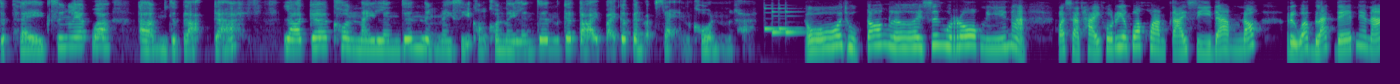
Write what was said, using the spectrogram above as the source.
the plague ซึ่งเรียกว่า um, the black death แล้วก็คนในลอนดอนหนึ่งในสี่ของคนในลอนดอนก็ตายไปก็เป็นแบบแสนคนค่ะ โอ้ถูกต้องเลย ซึ่งโรคนี้น่ะ ภาษาไทยเขาเรียกว่าความตายสีดำเนาะหรือว่า black death เนี่ยนะ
